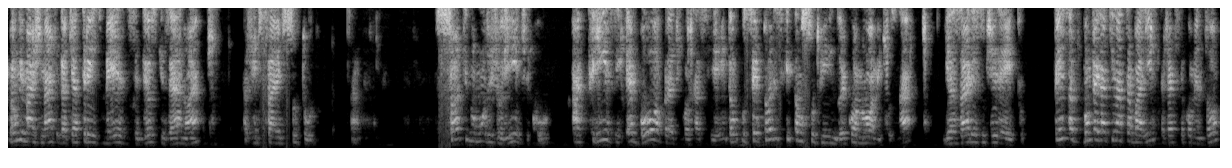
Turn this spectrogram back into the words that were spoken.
Vamos imaginar que daqui a três meses, se Deus quiser, não é? A gente sai disso tudo. Tá? Só que no mundo jurídico, a crise é boa para a advocacia. Então, os setores que estão subindo, econômicos, né? E as áreas do direito. Pensa, vamos pegar aqui na trabalhista, já que você comentou.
